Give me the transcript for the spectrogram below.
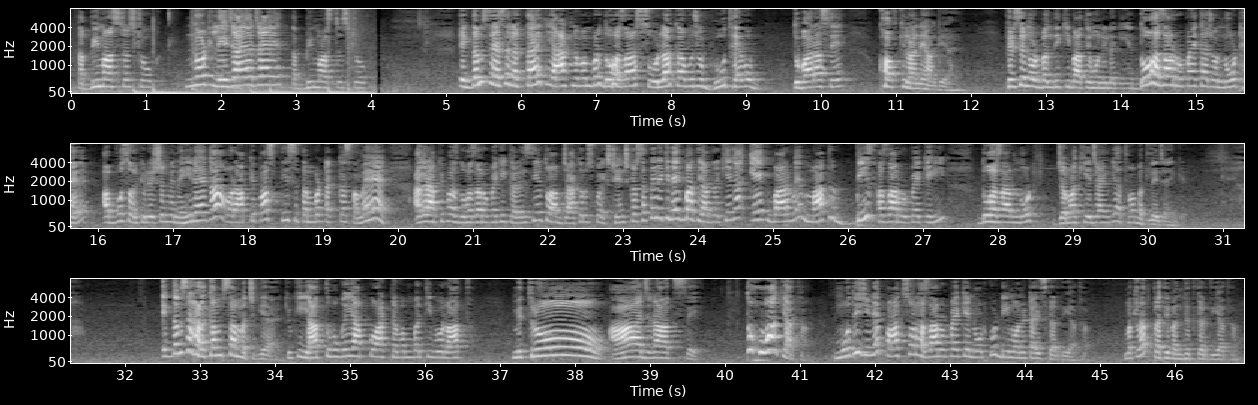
तब भी मास्टर स्ट्रोक। नोट ले जाया जाए, तब भी मास्टर स्ट्रोक। एकदम से ऐसा लगता है कि 8 नवंबर 2016 का वो जो भूत है, वो दोबारा से खौफ खिलाने आ गया है। फिर से नोटबंदी की बातें होने लगी हैं। दो हज़ार रुपए का जो नोट है, अब वो सर्कुलेशन में नहीं रहेगा और आपके पास 30 सितंबर तक का समय है। अगर आपके पास दो हज़ार रुपए की करेंसी है तो आप जाकर उसको एक्सचेंज कर सकते हैं। लेकिन एक बात याद रखिएगा, एक बार में मात्र बीस हज़ार रुपए के ही दो हज़ार नोट जमा किए जाएँगे अथवा बदले जाएँगे। एकदम से हड़कम सा मच गया है, क्योंकि याद तो हो गई आपको 8 नवंबर की वो रात। मित्रों, आज रात से। तो हुआ क्या था? मोदी जी ने पाँच सौ हज़ार रुपए के नोट को डिमोनेटाइज कर दिया था मतलब प्रतिबंधित कर दिया था।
